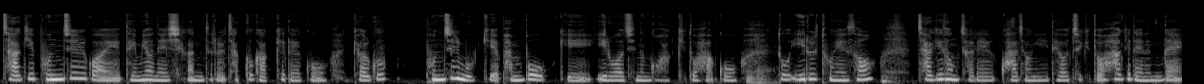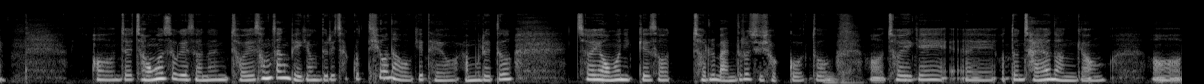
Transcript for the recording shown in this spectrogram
자기 본질과의 대면의 시간들을 자꾸 갖게 되고, 결국 본질 묻기의 반복이 이루어지는 것 같기도 하고, 네. 또 이를 통해서 자기 성찰의 과정이 되어지기도 하게 되는데, 어, 이제 정원 속에서는 저의 성장 배경들이 자꾸 튀어나오게 돼요. 아무래도 저희 어머니께서 저를 만들어 주셨고 또 네. 어, 저에게 에, 어떤 자연 환경 어,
